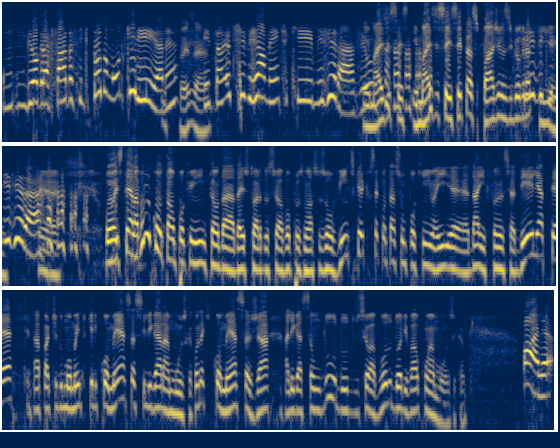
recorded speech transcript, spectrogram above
um, um biografado assim que todo mundo queria né Pois é. então eu tive realmente que me virar viu E mais, de seis- e mais de 600 páginas de biografia. tive que hein? me virar É. Ô, Estela, vamos contar um pouquinho então da, da história do seu avô para os nossos ouvintes. Queria que você contasse um pouquinho aí é, da infância dele até a partir do momento que ele começa a se ligar à música. Quando é que começa já a ligação do, do, do seu avô, do Dorival, com a música? Olha,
